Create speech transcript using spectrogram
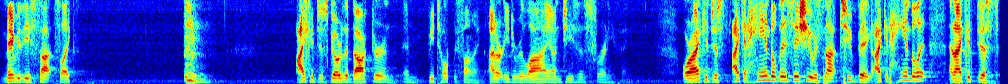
Maybe these thoughts like, I could just go to the doctor and, and be totally fine. I don't need to rely on Jesus for anything. Or I could just, I could handle this issue. It's not too big. I could handle it and I could just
